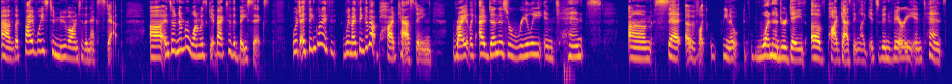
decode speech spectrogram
um, like five ways to move on to the next step. Uh, and so number one was get back to the basics, which I think when I th- when I think about podcasting, right? Like I've done this really intense um set of like you know 100 days of podcasting. Like it's been very intense.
